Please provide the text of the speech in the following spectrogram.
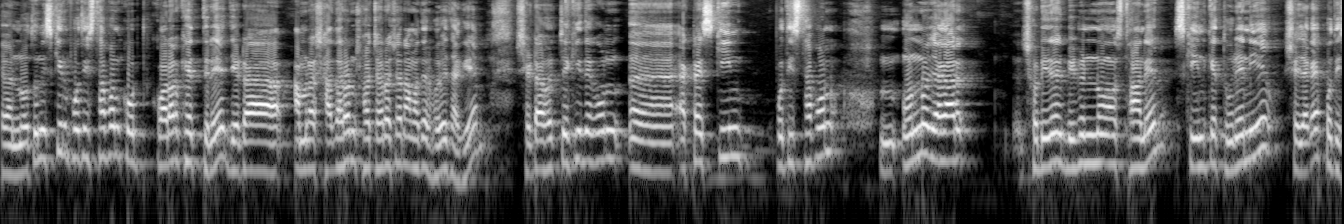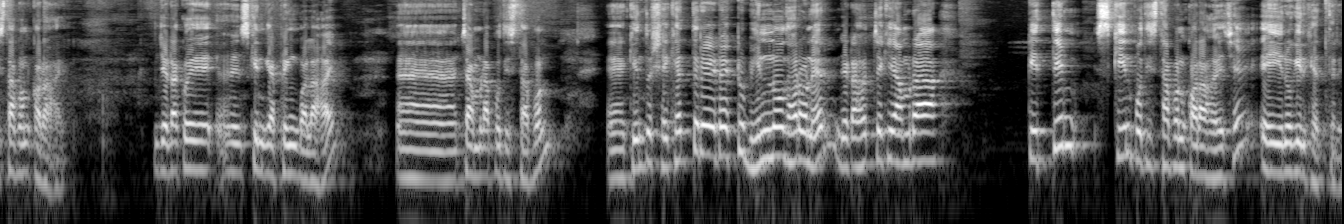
এবার নতুন স্কিন প্রতিস্থাপন কর- করার ক্ষেত্রে যেটা আমরা সাধারণ সচরাচর আমাদের হয়ে থাকে, সেটা হচ্ছে কি দেখুন একটা স্কিন প্রতিস্থাপন অন্য জায়গার শরীরের বিভিন্ন স্থানের স্কিনকে তুলে নিয়ে সে জায়গায় প্রতিস্থাপন করা হয়, যেটাকে স্কিন গ্যাপটিং বলা হয় চামড়া প্রতিস্থাপন। কিন্তু সেক্ষেত্রে এটা একটু ভিন্ন ধরনের, যেটা হচ্ছে কি আমরা কৃত্রিম স্কিন প্রতিস্থাপন করা হয়েছে এই রোগীর ক্ষেত্রে।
